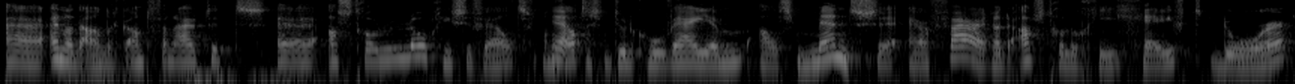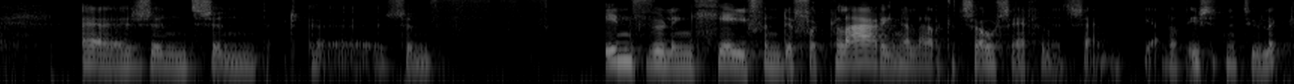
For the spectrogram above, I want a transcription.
Eh, en aan de andere kant vanuit het eh, astrologische veld. Want Ja. dat is natuurlijk hoe wij hem als mensen ervaren. De astrologie geeft door eh, zijn, zijn, zijn invullinggevende verklaringen, laat ik het zo zeggen. Het zijn, ja, dat is het natuurlijk.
